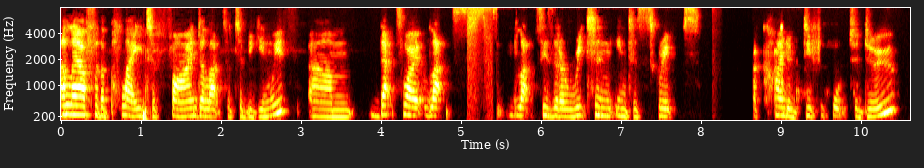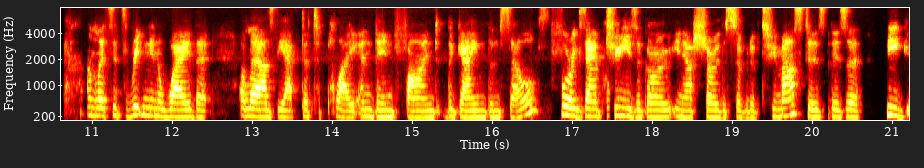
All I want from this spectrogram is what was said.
allow for the play to find a Lazzo to begin with. Um, that's why Lutz, Lazzis that are written into scripts are kind of difficult to do unless it's written in a way that allows the actor to play and then find the game themselves. For example, two years ago in our show, The Servant of Two Masters, there's a big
